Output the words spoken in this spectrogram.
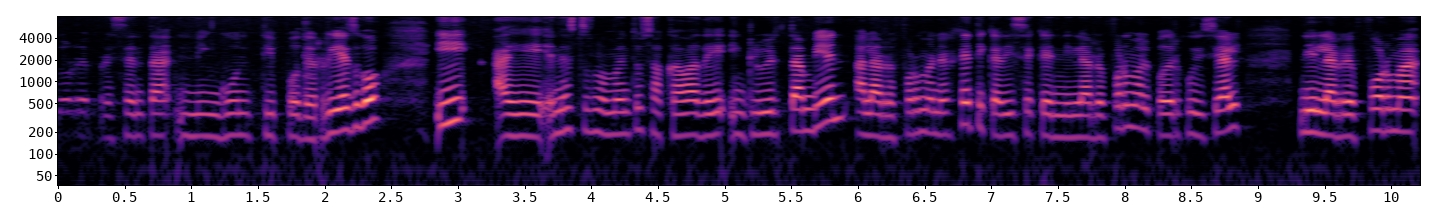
no representa ningún tipo de riesgo y eh, en estos momentos acaba de incluir también a la reforma energética. Dice que ni la reforma al Poder Judicial ni la reforma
